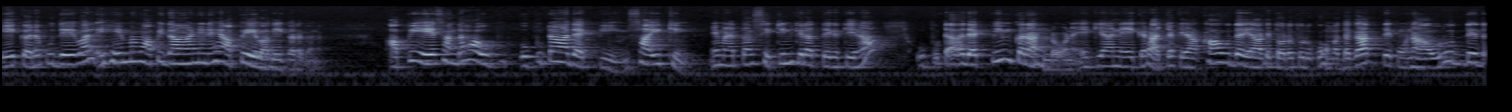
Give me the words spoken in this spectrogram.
ඒ කරපු දේවල් එහෙමම අපි දාන්නේ නැහැ අපේ වගේ කරගෙන. අපි ඒ සඳහා උපුටා දැක්වීම, සයිටින්. එහෙම නැත්නම් සිටින් කියලාත් ඒක කියනවා. උපුටා දැක්වීම කරන්න ඕන. ඒ කියන්නේ ඒක රචකයා කවුද? එයාගේ තොරතුරු කොහොමද ගත්තේ? කොන අවුරුද්දේද?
